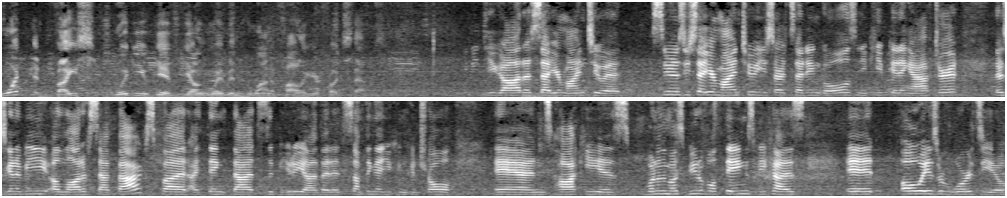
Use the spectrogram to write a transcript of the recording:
what advice would you give young women who want to follow your footsteps? You gotta set your mind to it. As soon as you set your mind to it, you start setting goals and you keep getting after it. There's gonna be a lot of setbacks, but I think that's the beauty of it. It's something that you can control. And hockey is one of the most beautiful things because it always rewards you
